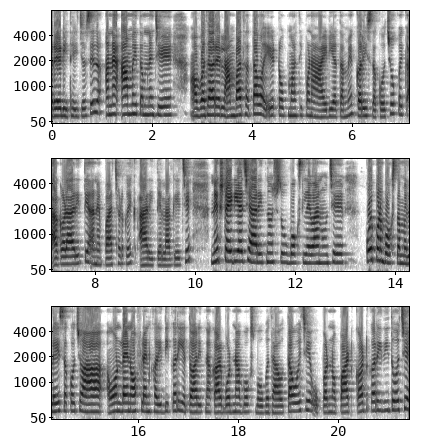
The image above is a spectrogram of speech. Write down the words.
રેડી થઈ જશે. અને આમાંય તમને જે વધારે લાંબા થતા હોય એ ટોપમાંથી પણ આ આઈડિયા તમે કરી શકો છો. કંઈક આગળ આ રીતે અને પાછળ કંઈક આ રીતે લાગે છે. નેક્સ્ટ આઈડિયા છે આ રીતનું શૂ બોક્સ લેવાનું છે. કોઈ પણ બોક્સ તમે લઈ શકો છો. આ ઓનલાઈન ઓફલાઈન ખરીદી કરીએ તો આ રીતના કાર્ડબોર્ડના બોક્સ બહુ બધા આવતા હોય છે. ઉપરનો પાર્ટ કટ કરી દીધો છે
